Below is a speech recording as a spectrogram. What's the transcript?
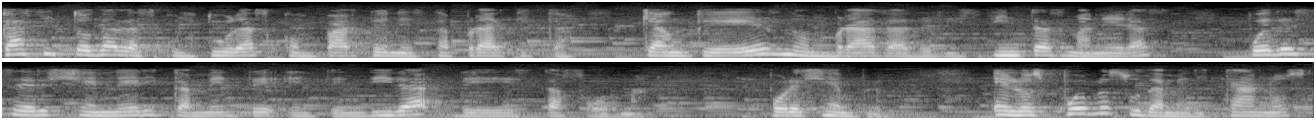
casi todas las culturas comparten esta práctica, que aunque es nombrada de distintas maneras, puede ser genéricamente entendida de esta forma. Por ejemplo, en los pueblos sudamericanos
